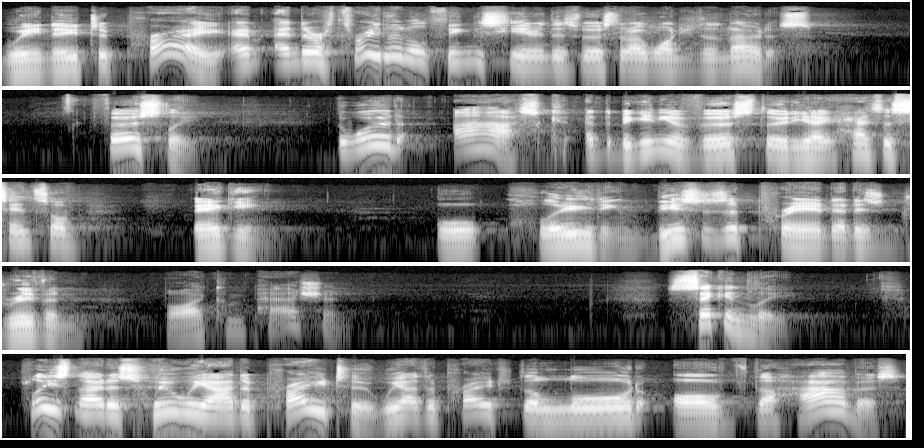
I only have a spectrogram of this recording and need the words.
We need to pray. And, and there are three little things here in this verse that I want you to notice. Firstly, the word ask at the beginning of verse 38 has a sense of begging or pleading. This is a prayer that is driven by compassion. Secondly, please notice who we are to pray to. We are to pray to the Lord of the harvest.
